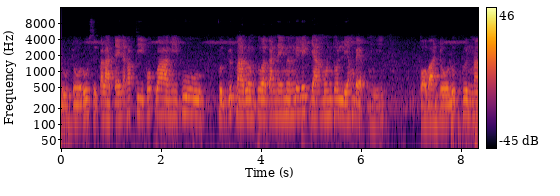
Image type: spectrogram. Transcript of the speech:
ลูโจรู้สึกประหลาดใจนะครับ ที่พบว่ามีผู้ฝึกยุทธมารวมตัวกันในเมืองเล็กๆ อย่างมณฑลเลี้ยงแบบนี้พอบานโจลุกขึ้นมา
